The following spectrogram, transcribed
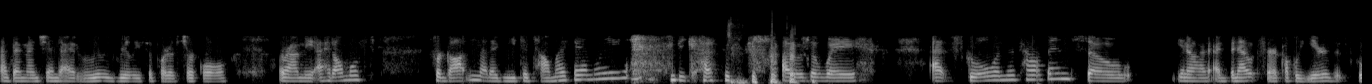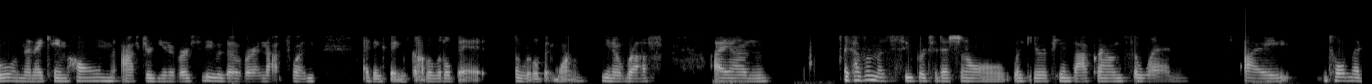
as i mentioned i had a really really supportive circle around me i had almost forgotten that i'd need to tell my family because i was away at school when this happened so you know I- i'd been out for a couple years at school and then i came home after university was over and that's when i think things got a little bit a little bit more you know rough i um I come from a super traditional, like European background. So when I told my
